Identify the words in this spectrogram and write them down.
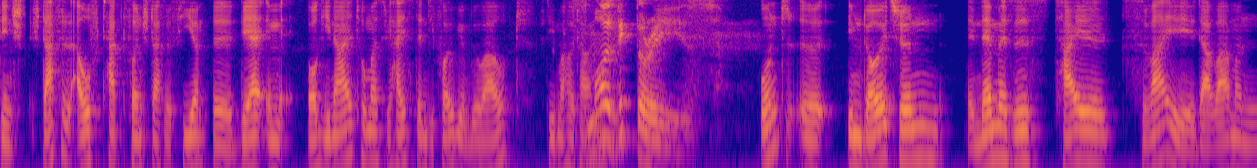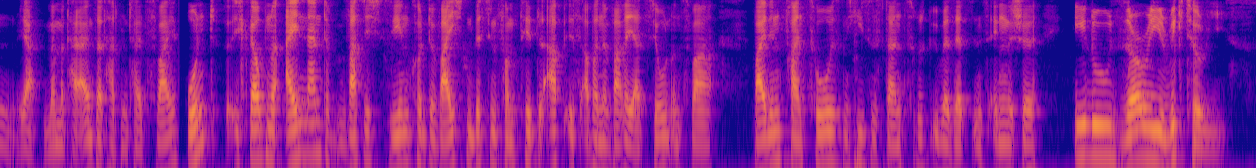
den Staffelauftakt von Staffel 4, äh, der im Original, Thomas, wie heißt denn die Folge überhaupt, die wir heute Small haben? Small Victories. Und äh, im Deutschen Nemesis Teil 2, da war man, ja, wenn man Teil 1 hat, hat man Teil 2. Und ich glaube, nur ein Land, was ich sehen konnte, weicht ein bisschen vom Titel ab, ist aber eine Variation. Und zwar bei den Franzosen hieß es dann zurück übersetzt ins Englische Illusory Victories.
